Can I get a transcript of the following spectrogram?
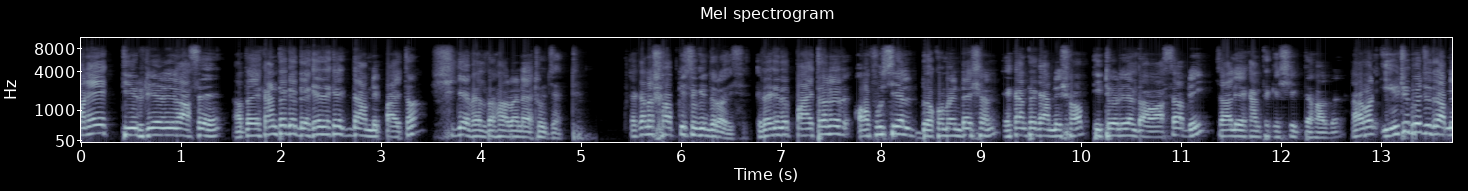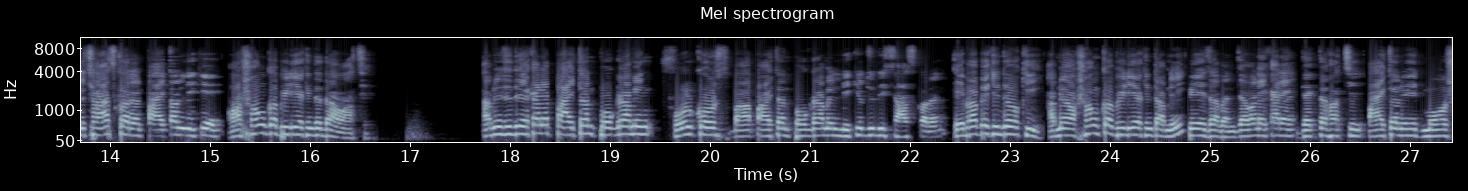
অনেক টিউটোরিয়াল আছে। অর্থাৎ এখান থেকে দেখে দেখে কিন্তু আপনি পাইথন শিখে ফেলতে পারবেন এ টু জেড এখানে সবকিছু কিন্তু রয়েছে। এটা কিন্তু পাইথনের অফিসিয়াল ডকুমেন্টেশন এখান থেকে আপনি সব টিউটোরিয়াল দেওয়া আছে। আপনি চাইলে এখান থেকে শিখতে পারবেন। এবং ইউটিউবে যদি আপনি সার্চ করেন পাইথন লিখে, অসংখ্য ভিডিও কিন্তু দেওয়া আছে। আপনি যদি এখানে পাইথন প্রোগ্রামিং ফুল কোর্স বা পাইথন প্রোগ্রামিং লিখে যদি সার্চ করেন, এভাবে কিন্তু কি, আপনি অসংখ্য ভিডিও কিন্তু আপনি পেয়ে যাবেন। যেমন এখানে দেখতে পাচ্ছি Python with Mosh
